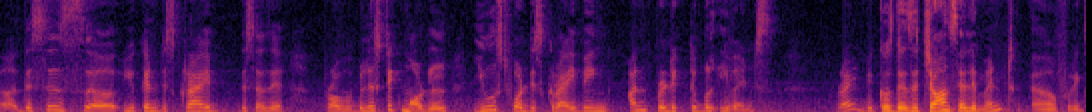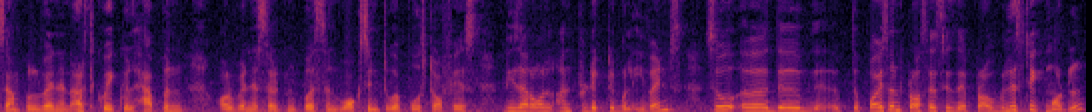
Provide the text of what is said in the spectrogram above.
Uh, this is uh, you can describe this as a probabilistic model used for describing unpredictable events right? Because there is a chance element uh, for example, when an earthquake will happen or when a certain person walks into a post office. These are all unpredictable events. So, uh, the, the, the, Poisson process is a probabilistic model.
